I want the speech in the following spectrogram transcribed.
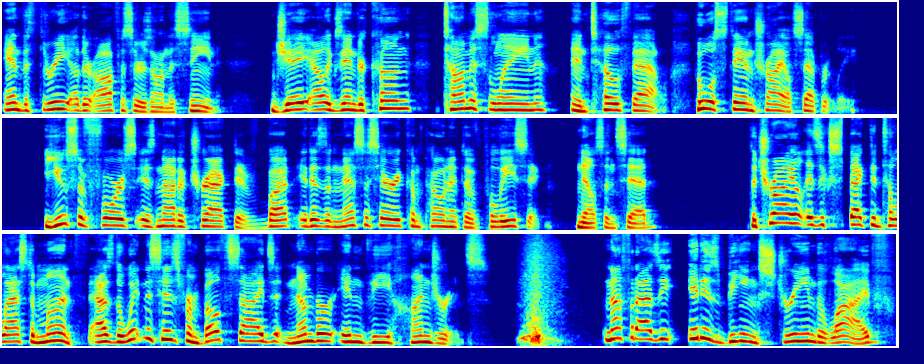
and the three other officers on the scene J. Alexander Kueng, Thomas Lane, and Tou Thao, who will stand trial separately. Use of force is not attractive, but it is a necessary component of policing, Nelson said. The trial is expected to last a month, as the witnesses from both sides number in the hundreds. Na frase It is being streamed live,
